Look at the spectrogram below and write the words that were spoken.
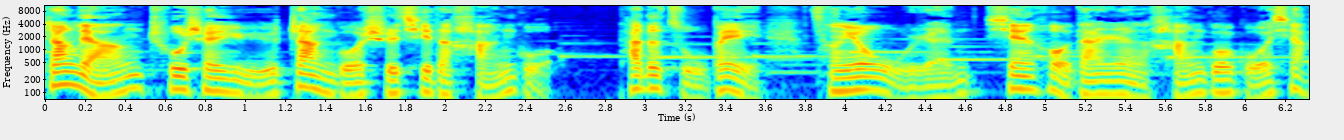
张良出身于战国时期的韩国，他的祖辈曾有五人先后担任韩国国相，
